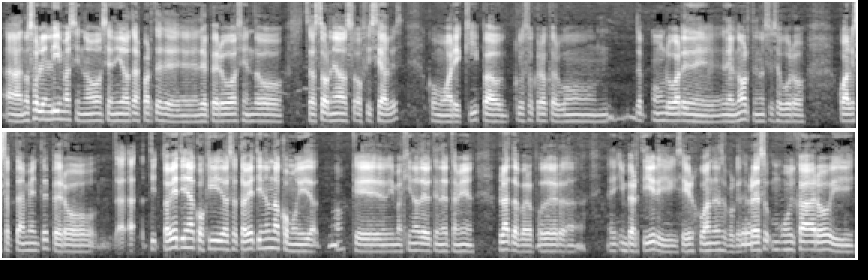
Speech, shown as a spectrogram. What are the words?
ah, no solo en Lima, sino se han ido a otras partes de, Perú haciendo esos torneos oficiales, como Arequipa o incluso creo que algún de- un lugar en el norte, no estoy seguro cuál exactamente, pero ah, ah, todavía tiene acogida, o sea, todavía tiene una comunidad, ¿no? Que imagino debe tener también plata para poder eh, invertir y seguir jugando eso, porque de verdad es muy caro y,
